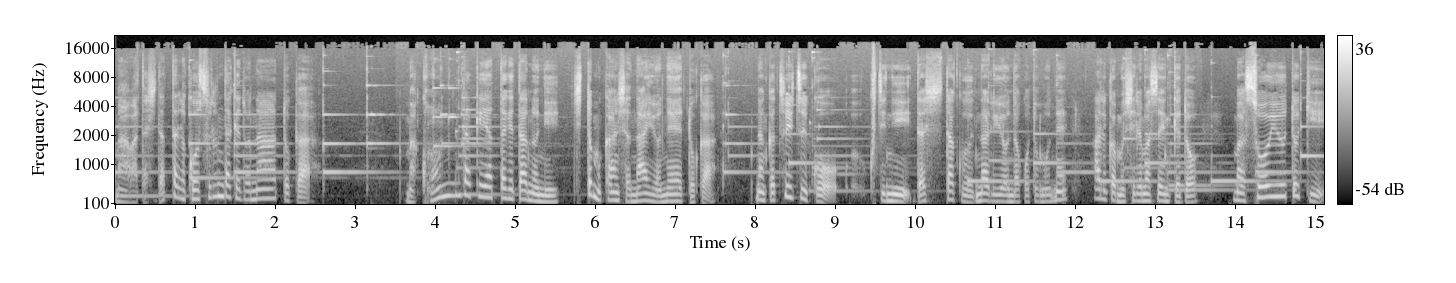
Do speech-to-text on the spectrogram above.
まあ私だったらこうするんだけどなとかまあこんだけやってあげたのにちっとも感謝ないよねとかなんかついついこう口に出したくなるようなこともねあるかもしれませんけどまあそういう時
